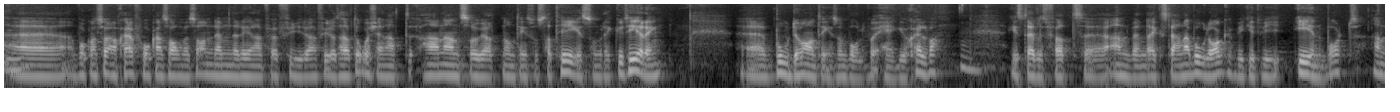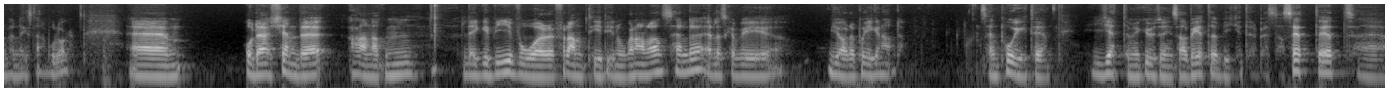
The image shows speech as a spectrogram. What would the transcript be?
Eh, vår koncernchef Håkan Samuelsson nämnde redan för fyra, fyra och ett halvt år sedan att han ansåg att någonting så strategiskt som rekrytering borde vara någonting som Volvo äger själva. Istället för att använda externa bolag, vilket vi enbart använder externa bolag. Och där kände han att mm, lägger vi vår framtid i någon annans händer eller ska vi göra det på egen hand? Sen pågick det jättemycket utredningsarbete. Vilket är det bästa sättet? Eh,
